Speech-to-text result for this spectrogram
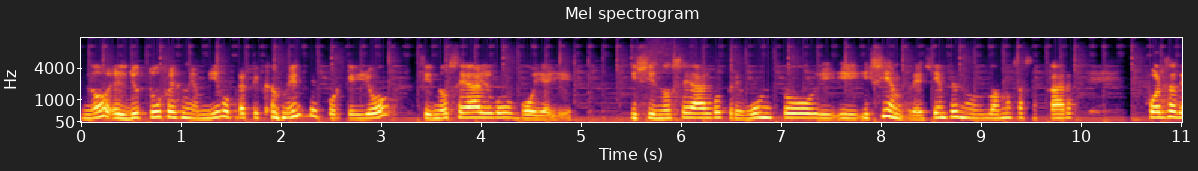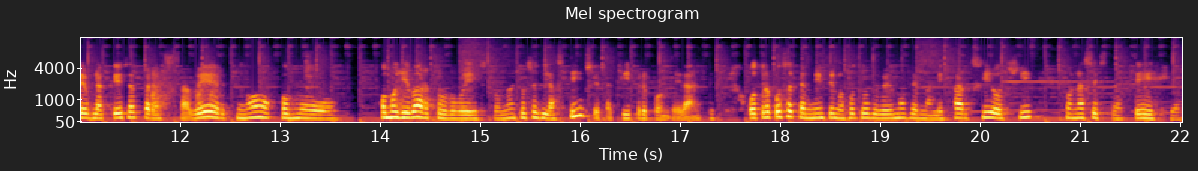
¿no? El YouTube es mi amigo prácticamente porque yo, si no sé algo, voy allí. Y si no sé algo, pregunto y, siempre, siempre nos vamos a sacar fuerzas de flaquezas para saber, ¿no? Cómo, cómo llevar todo esto, ¿no? Entonces las TIPS es aquí preponderante. Otra cosa también que nosotros debemos de manejar sí o sí son las estrategias,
